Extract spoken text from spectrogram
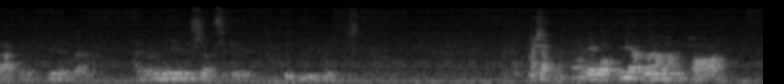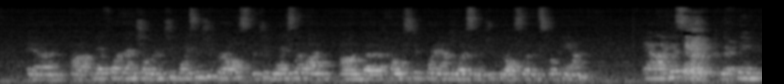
fact of being grandma. I never needed to substitute it. Michelle. Okay, well, we are grandma and pa. And, uh, we have four grandchildren, two boys and two girls. The two boys live on, on the coast in Port Angeles and the two girls live in Spokane. And I guess the, thing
